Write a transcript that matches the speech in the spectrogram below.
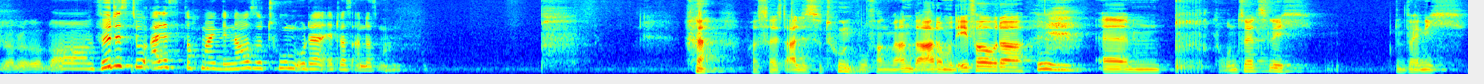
blablabla. würdest du alles nochmal genauso tun oder etwas anders machen? Ha, was heißt alles zu tun? Wo fangen wir an? Bei Adam und Eva oder? ähm, pff, grundsätzlich, wenn ich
